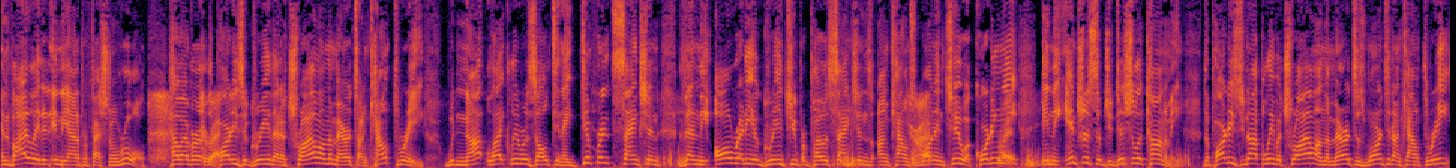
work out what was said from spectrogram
and violated Indiana professional rule. However, Correct. the parties agree that a trial on the merits on count three would not likely result in a different sanction than the already agreed to proposed sanctions on counts Correct. one and two. Accordingly, right. in the interest of judicial economy, the parties do not believe a trial on the merits is warranted on count three,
